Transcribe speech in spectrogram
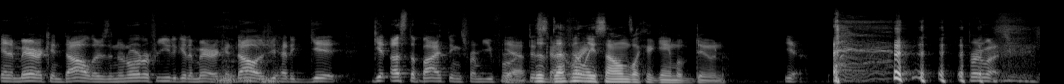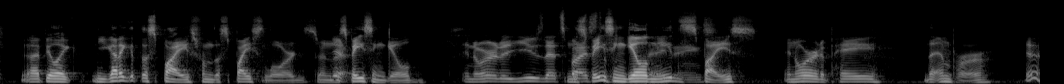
in American dollars and in order for you to get American dollars you had to get get us to buy things from you for Yeah, this definitely rate. sounds like a game of Dune. Yeah. Pretty much. I feel like you got to get the spice from the Spice Lords and the Yeah. Spacing Guild. In order to use that And the spice. Spacing Guild needs things. spice in order to pay the Emperor. Yeah.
